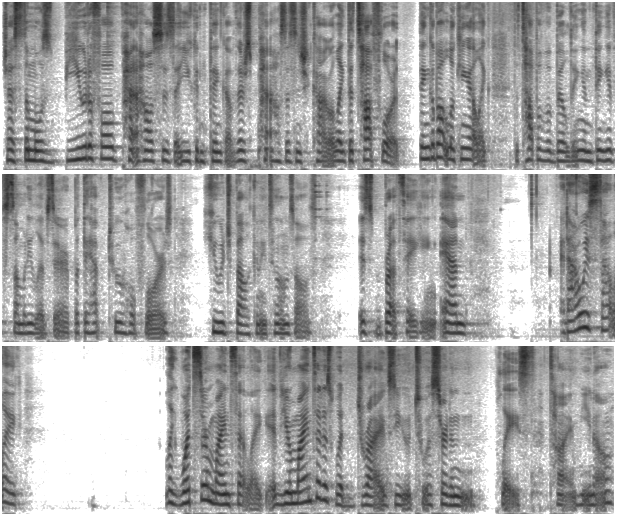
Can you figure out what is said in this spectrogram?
just the most beautiful penthouses that you can think of. There's penthouses in Chicago, like the top floor. Think about looking at like the top of a building and think if somebody lives there, but they have two whole floors, huge balcony to themselves. It's breathtaking. And and I always thought like like what's their mindset like? If your mindset is what drives you to a certain place, time, you know?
